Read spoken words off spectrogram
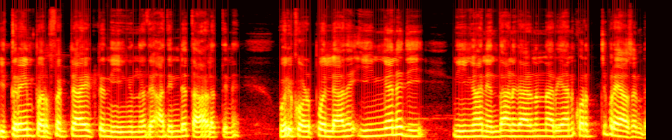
ഇത്രയും പെർഫെക്റ്റായിട്ട് നീങ്ങുന്നത്? അതിന്റെ താളത്തിന് ഒരു കുഴപ്പമില്ലാതെ ഇങ്ങനെ ജീ നീങ്ങാൻ എന്താണ് കാരണം എന്നറിയാൻ കുറച്ച് പ്രയാസമുണ്ട്.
